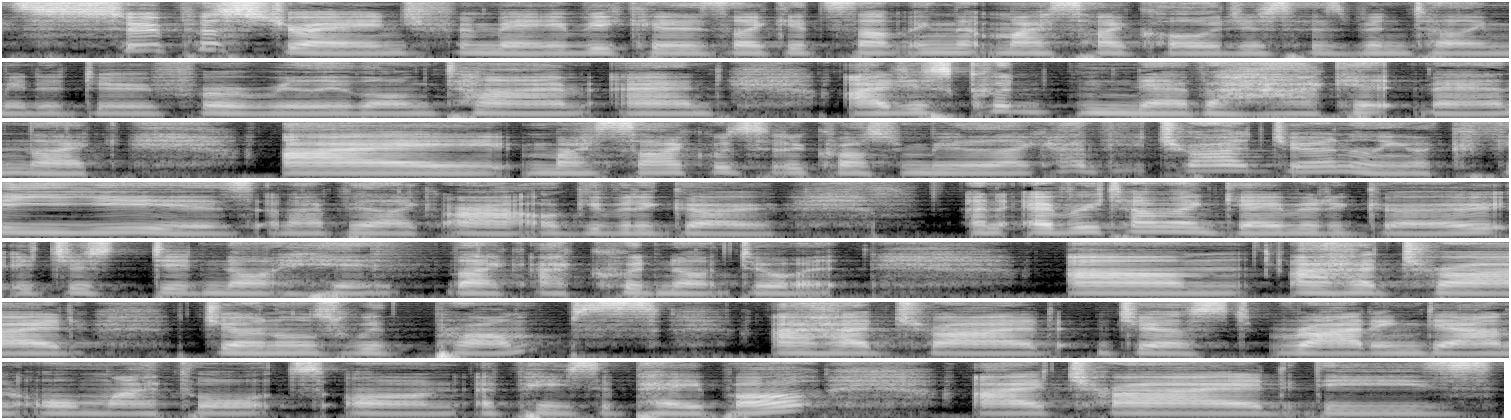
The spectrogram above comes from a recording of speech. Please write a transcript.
super strange for me because like it's something that my psychologist has been telling me to do for a really long time and I just could never hack it, man. Like I my psych would sit across from me like, Have you tried journaling like for years? And I'd be like, All right, I'll give it a go. And every time I gave it a go, it just did not hit. Like I could not do it. Um, I had tried journals with prompts. I had tried just writing down all my thoughts on a piece of paper. I tried these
